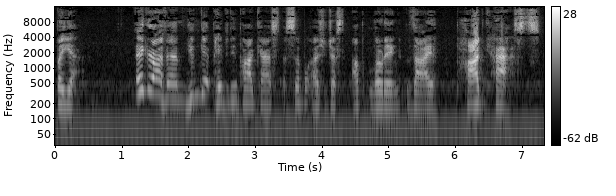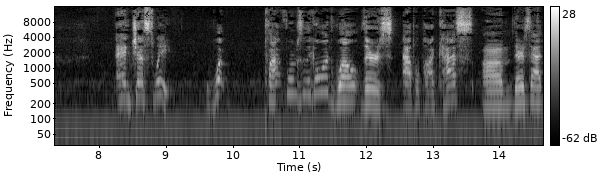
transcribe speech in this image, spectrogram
But yeah, Anchor FM, you can get paid to do podcasts as simple as just uploading thy podcasts. And just wait, what platforms do they go on? Well, there's Apple Podcasts. Um, there's that.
